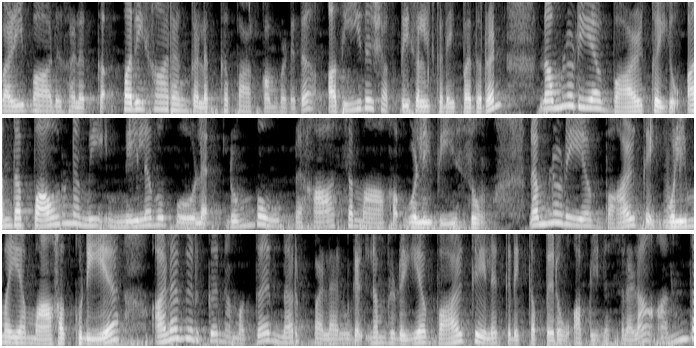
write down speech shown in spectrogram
வழிபாடுகளுக்கு பரிகாரங்களுக்கு பார்க்கும் பொழுது அதீத சக்திகள் கிடைப்பதுடன் நம்மளுடைய வாழ்க்கையும் அந்த பௌர்ணமி நிலவு போல ரொம்பவும் பிரகாசமாக ஒளி வீசும். நம்மளுடைய வாழ்க்கை ஒளிமயமாகக்கூடிய அளவிற்கு நமக்கு நற்பலன்கள் நம்மளுடைய வாழ்க்கையில் கிடைக்கப்பெறும் அப்படின்னு சொல்லலாம். அந்த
